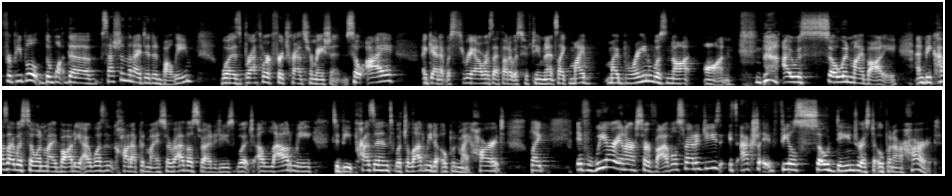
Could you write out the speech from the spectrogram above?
for people, the the session that I did in Bali was breath work for transformation. So I again it was three hours i thought it was 15 minutes like my my brain was not on i was so in my body and because i was so in my body i wasn't caught up in my survival strategies which allowed me to be present which allowed me to open my heart like if we are in our survival strategies it's actually it feels so dangerous to open our heart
